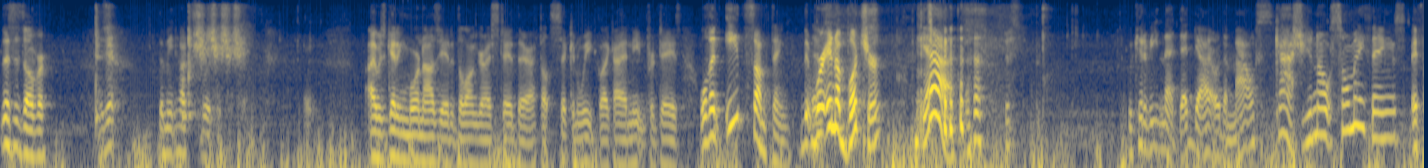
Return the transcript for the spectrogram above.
This is over. Is it? The meat hooks. was- I was getting more nauseated the longer I stayed there. I felt sick and weak, like I hadn't eaten for days. Well, then eat something. Th- We're in a butcher. Yeah. Just. We could have eaten that dead guy or the mouse. Gosh, you know, so many things. If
